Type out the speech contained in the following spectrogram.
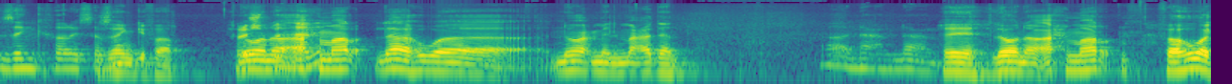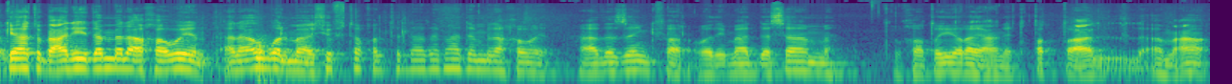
زنقفر يسمى زنقفر عشبة لونه؟ أحمر لا هو نوع من المعدن. آه نعم نعم. إيه لونه أحمر. فهو كاتب عليه دم الاخوين أنا أول ما شفته قلت له هذا ما دم الاخوين هذا زنقفر وهذه مادة سامة. وخطيره يعني تقطع الأمعاء.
